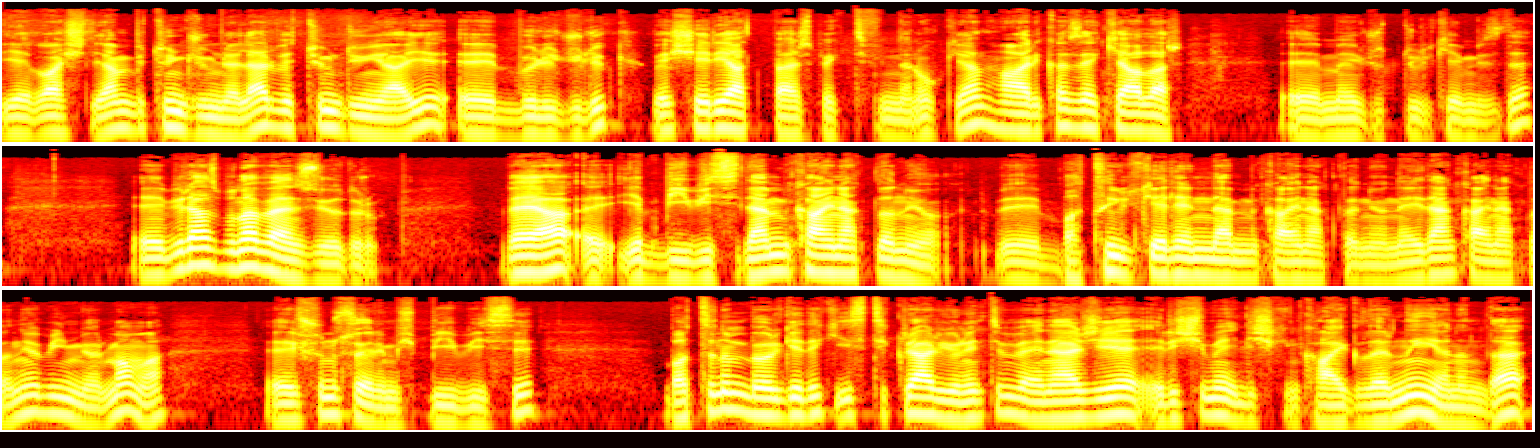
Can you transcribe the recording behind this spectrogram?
diye başlayan bütün cümleler ve tüm dünyayı e, bölücülük ve şeriat perspektifinden okuyan harika zekalar e, mevcut ülkemizde. E, biraz buna benziyor durum. Veya e, BBC'den mi kaynaklanıyor, e, Batı ülkelerinden mi kaynaklanıyor, neyden kaynaklanıyor bilmiyorum ama e, şunu söylemiş BBC. Batı'nın bölgedeki istikrar yönetim ve enerjiye erişime ilişkin kaygılarının yanında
